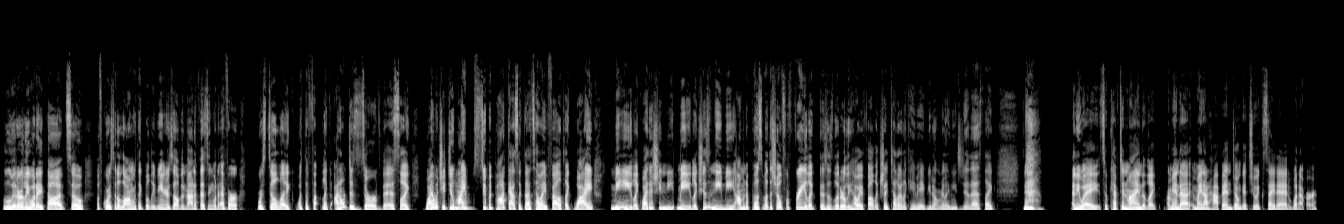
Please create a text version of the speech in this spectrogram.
literally what I thought. So, of course, it along with like believing in yourself and manifesting whatever, we're still like, what the fuck? Like, I don't deserve this. Like, why would she do my stupid podcast? Like, that's how I felt. Like, why me? Like, why does she need me? Like, she doesn't need me. I'm gonna post about the show for free. Like, this is literally how I felt. Like, should I tell her, like, hey, babe, you don't really need to do this? Like, anyway, so kept in mind that, like, Amanda, it might not happen. Don't get too excited, whatever.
